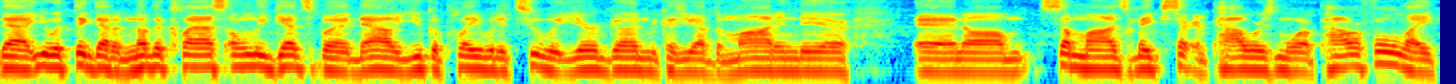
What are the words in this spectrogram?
that you would think that another class only gets, but now you could play with it too with your gun because you have the mod in there. And um, some mods make certain powers more powerful, like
